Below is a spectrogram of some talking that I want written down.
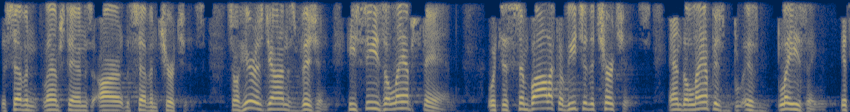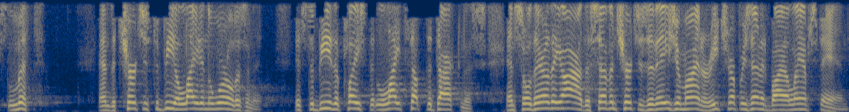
the seven lampstands are the seven churches. So here is John's vision. He sees a lampstand, which is symbolic of each of the churches and the lamp is, is blazing. It's lit. And the church is to be a light in the world, isn't it? It's to be the place that lights up the darkness. And so there they are, the seven churches of Asia Minor, each represented by a lampstand.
